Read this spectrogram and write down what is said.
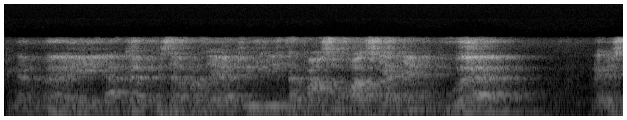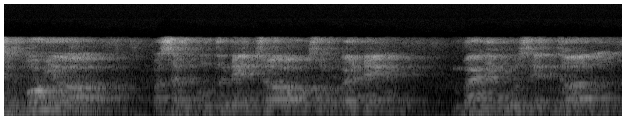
dengan baik agar bisa percaya diri termasuk wasiatnya dibuat. Nek supoh yo ya, pesan putune jong sumpene mbah ibu sedo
